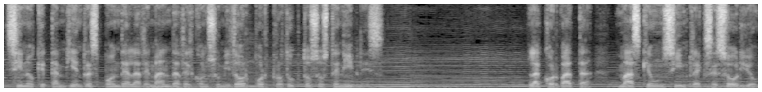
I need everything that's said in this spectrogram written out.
sino que también responde a la demanda del consumidor por productos sostenibles. La corbata, más que un simple accesorio,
